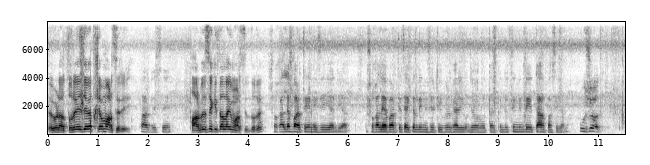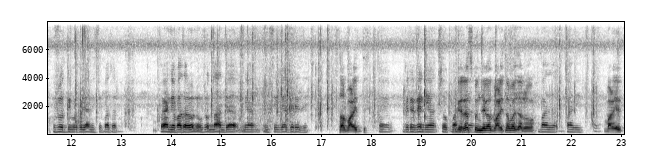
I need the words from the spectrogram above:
এবারে তোরে এই জায়গা খেয়ে মারছে রে? পারবেছে। ফার্মেসে কিতা লাগে মারছিল তোরে? সকালে বাড়তে নিচে ইয়া দিয়া সকালে বাড়তে সাইকেল দিয়ে নিচে টিপের গাড়ি যাওয়ার কথা কিন্তু তিন দিন থেকে তাপ আসিলাম ঔষধ? ওষুধ দিব কইয়া নিচে বাজার কইয়া নিয়ে বাজার ওষুধ না দেয়া নিয়ে নিচে গিয়া গ্যারেজে। তার বাড়িতে? গ্যারেজে নিয়ে চোখ মানে গ্যারেজ কোন জায়গা বাড়িতে না বাজারও? বাজার বাড়ি বাড়িত?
